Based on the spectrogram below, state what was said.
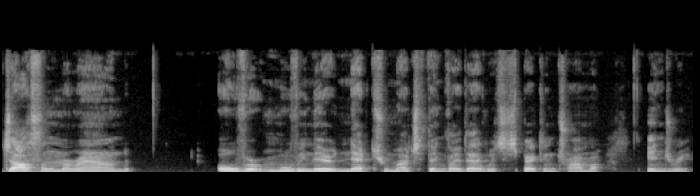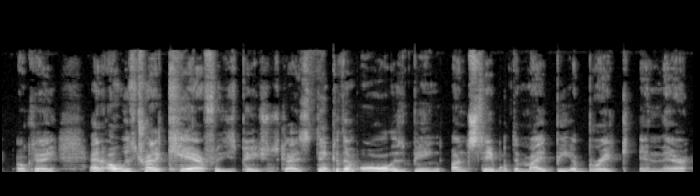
jostling them around, over moving their neck too much, things like that if we're suspecting trauma injury, okay? And always try to care for these patients, guys. Think of them all as being unstable. There might be a break in their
